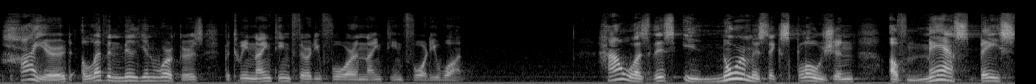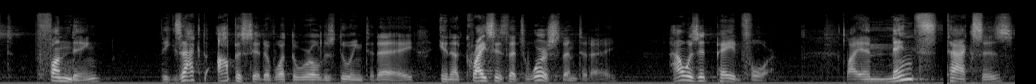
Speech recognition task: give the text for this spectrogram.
hired 11 million workers between 1934 and 1941. How was this enormous explosion of mass-based funding the exact opposite of what the world is doing today in a crisis that's worse than today. How is it paid for? By immense taxes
